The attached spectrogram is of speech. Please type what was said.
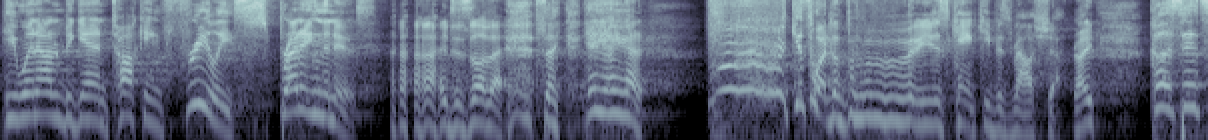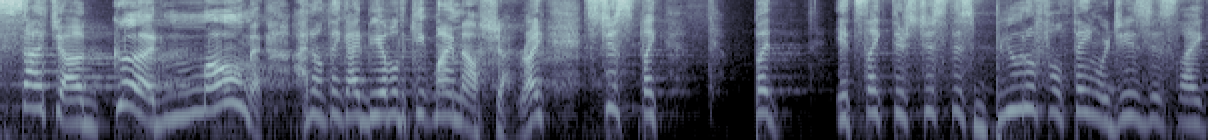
he went out and began talking freely, spreading the news. I just love that. It's like, yeah, yeah, I got it. Guess what? But he just can't keep his mouth shut, right? Because it's such a good moment. I don't think I'd be able to keep my mouth shut, right? It's just like, but it's like there's just this beautiful thing where Jesus is like,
